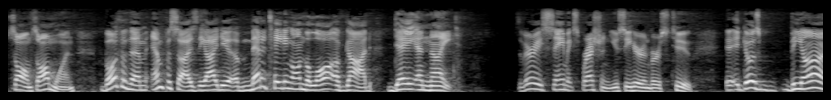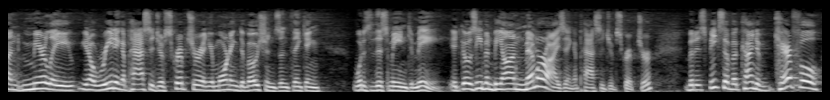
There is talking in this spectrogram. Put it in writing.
Psalm, Psalm 1, both of them emphasize the idea of meditating on the law of God day and night. It's the very same expression you see here in verse 2. It goes beyond merely, you know, reading a passage of scripture in your morning devotions and thinking, what does this mean to me? It goes even beyond memorizing a passage of scripture, but it speaks of a kind of careful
